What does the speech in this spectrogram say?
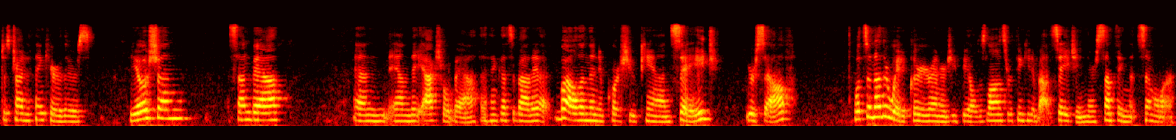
Just trying to think here. There's the ocean, sun bath, and and the actual bath. I think that's about it. Well, and then of course you can sage yourself. What's another way to clear your energy field? As long as we're thinking about saging, there's something that's similar.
